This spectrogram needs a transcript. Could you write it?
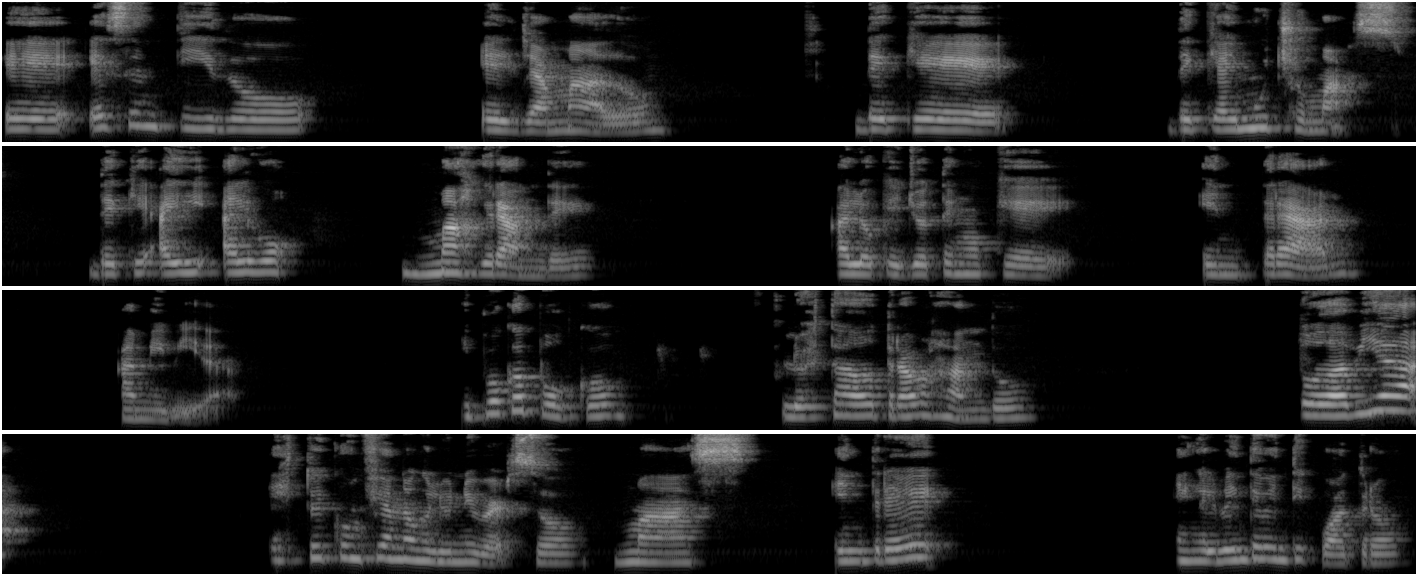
eh, he sentido el llamado de que de que hay mucho más, de que hay algo más grande a lo que yo tengo que entrar a mi vida. Y poco a poco lo he estado trabajando. Todavía estoy confiando en el universo, más entré en el 2024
